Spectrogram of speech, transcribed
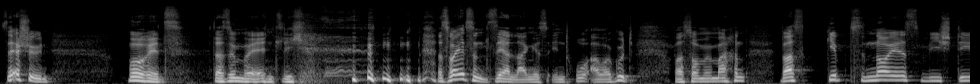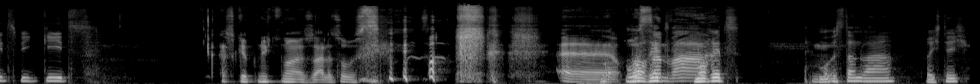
sehr schön. Moritz, da sind wir endlich. das war jetzt ein sehr langes Intro, aber gut, was sollen wir machen? Was gibt's Neues? Wie steht's? Wie geht's? Es gibt nichts Neues, alles so ist. äh, Ostern Moritz, war. Moritz, hm? Ostern war, richtig.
